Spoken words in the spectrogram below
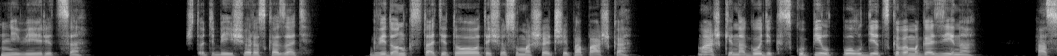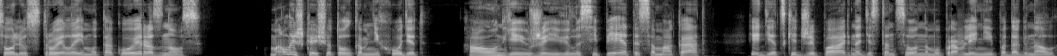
Не верится. Что тебе еще рассказать? Гвидон, кстати, тот еще сумасшедший папашка. Машке на годик скупил пол детского магазина, а Соль устроила ему такой разнос. Малышка еще толком не ходит, а он ей уже и велосипед, и самокат, и детский джипарь на дистанционном управлении подогнал.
